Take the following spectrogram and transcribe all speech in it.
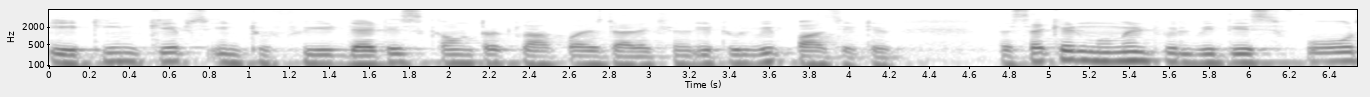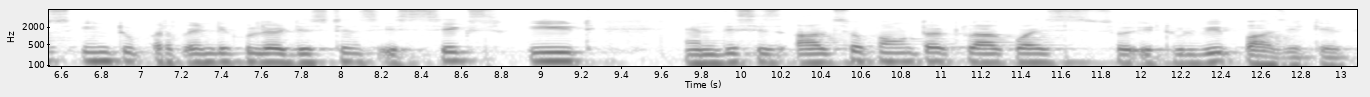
18 kips into feet that is counterclockwise direction it will be positive. The second movement will be this force into perpendicular distance is 6 feet and this is also counterclockwise so it will be positive.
